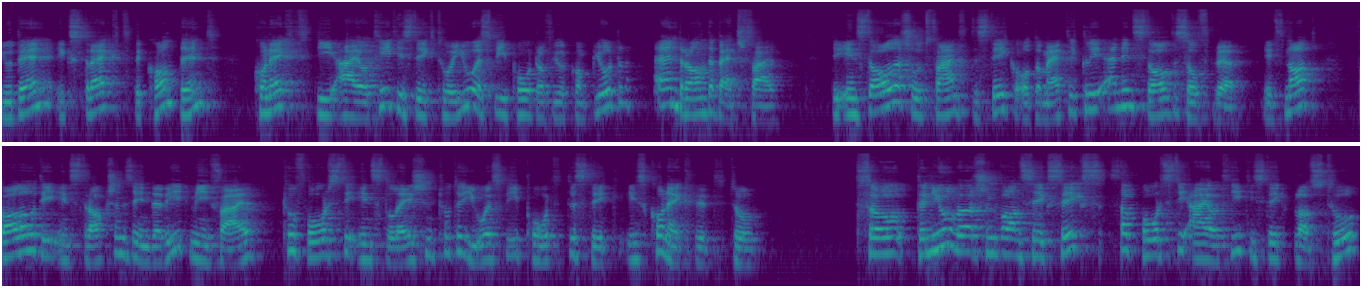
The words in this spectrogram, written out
You then extract the content, connect the IOTT stick to a USB port of your computer and run the batch file. The installer should find the stick automatically and install the software. If not, Follow the instructions in the README file to force the installation to the USB port the stick is connected to. So the new version 166 supports the IOTT Stick Plus 2,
